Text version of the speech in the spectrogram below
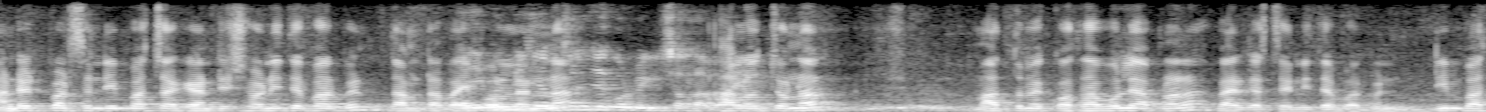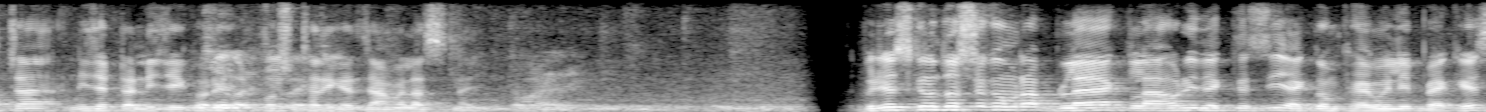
হান্ড্রেড পার্সেন্ট ডিম বাচ্চা গ্যারান্টি সহ নিতে পারবেন। দামটা ভাই বললেন না। আলোচনার মাধ্যমে কথা বলে আপনারা বাইরের কাছ থেকে নিতে পারবেন। ডিম বাচ্চা নিজেরটা নিজেই করে নিজে করে, জি পোস্ট তারিখের ঝামেলা নাই। ভিডিও স্ক্রিনে দর্শক আমরা ব্ল্যাক লাহোরি দেখতেছি একদম ফ্যামিলি প্যাকেজ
